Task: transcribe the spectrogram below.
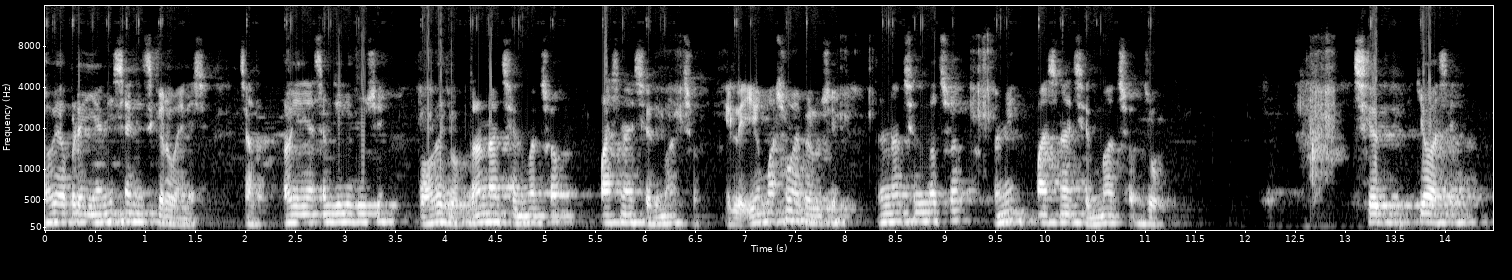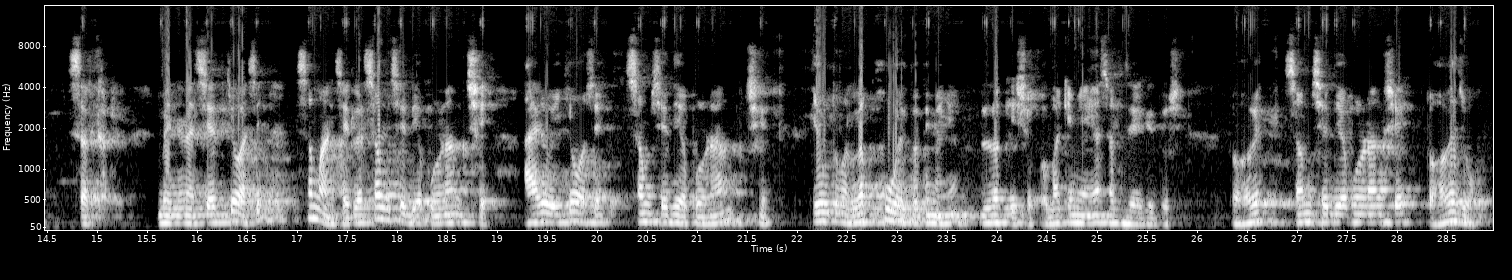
હવે આપણે અહીંયા નિશાની જ કરવાની છે. ચાલો. હવે અહીંયા સમજી લીધું છે. તો હવે જો ત્રણના છેદમાં છ, પાંચના છેદમાં છ. એટલે એમાં શું આપેલું છે? ત્રણના છેદમાં છ અને પાંચના છેદમાં છ. જો છેદ કેવા છે? સરખા. બંનેના છેદ કેવા છે? સમાન છે. એટલે સમછેદીય અપૂર્ણાંક છે. આરો એ કેવો છે? સમછેદીય અપૂર્ણાંક છે. એવું તમારે લખવું હોય તો તમે અહીંયા લખી શકો. બાકી મેં અહીંયા સમજાવી દીધું છે. તો હવે સમછેદીય અપૂર્ણાંક છે. તો હવે જો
